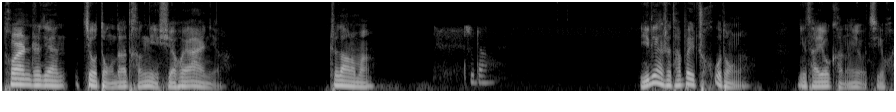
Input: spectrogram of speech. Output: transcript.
突然之间就懂得疼你、学会爱你了。知道了吗？知道。一定是他被触动了，你才有可能有机会。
